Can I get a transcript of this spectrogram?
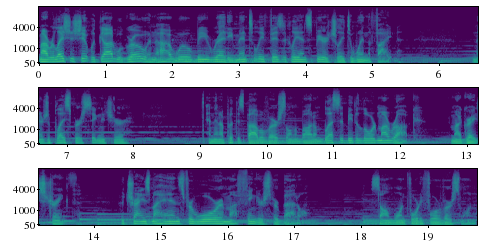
My relationship with God will grow, and I will be ready mentally, physically, and spiritually to win the fight. And there's a place for a signature. And then I put this Bible verse on the bottom Blessed be the Lord, my rock, and my great strength, who trains my hands for war and my fingers for battle. Psalm 144, verse 1.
